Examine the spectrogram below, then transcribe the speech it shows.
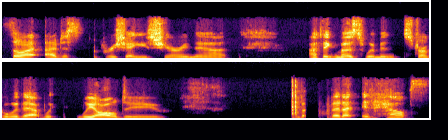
So I, I just appreciate you sharing that. I think most women struggle with that. We, we all do. But, but it helps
